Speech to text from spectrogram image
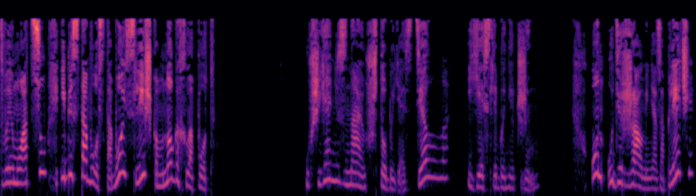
Твоему отцу и без того с тобой слишком много хлопот. Уж я не знаю, что бы я сделала, если бы не Джим. Он удержал меня за плечи,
